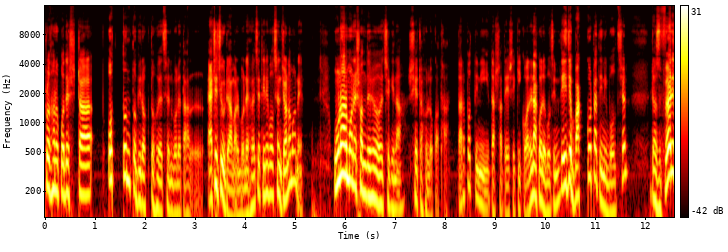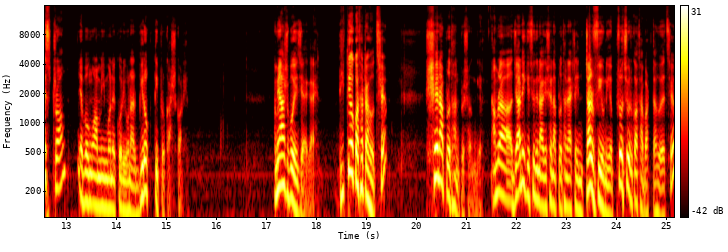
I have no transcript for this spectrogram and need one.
প্রধান উপদেষ্টা অত্যন্ত বিরক্ত হয়েছেন বলে তার অ্যাটিটিউডে আমার মনে হয়েছে। তিনি বলছেন, জনমনে ওনার মনে সন্দেহ হয়েছে কিনা সেটা হলো কথা। তারপর তিনি তার সাথে এসে কি করে না করে বলছেন। এই যে বাক্যটা তিনি বলছেন ইট ওয়াজ ভেরি স্ট্রং এবং আমি মনে করি ওনার বিরক্তি প্রকাশ করে। আমি আসব এই জায়গায়। দ্বিতীয় কথাটা হচ্ছে সেনা প্রধান প্রসঙ্গে। আমরা জানি কিছুদিন আগে সেনা প্রধানের একটা ইন্টারভিউ নিয়ে প্রচুর কথাবার্তা হয়েছে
